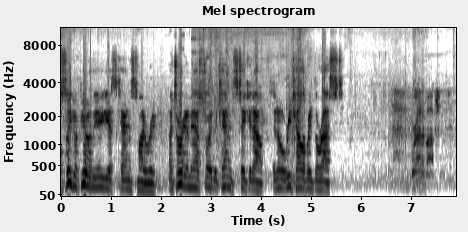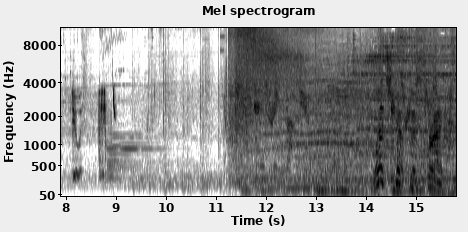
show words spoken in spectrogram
sneak a few of the ADS cannons to my rig. I target an asteroid, the cannons take it out, and it'll recalibrate the rest. We're out of options. Do it. Let's get this thread.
